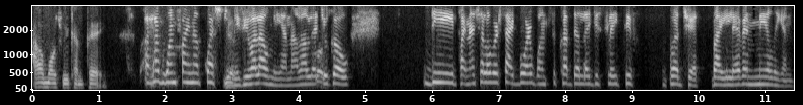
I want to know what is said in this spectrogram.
how much we can pay. I have one final question, Yes. if you allow me, and I'll let you go. The Financial Oversight Board wants to cut the legislative budget by 11 million,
